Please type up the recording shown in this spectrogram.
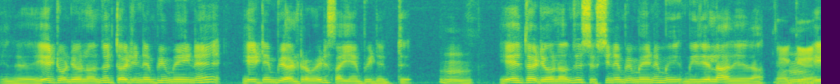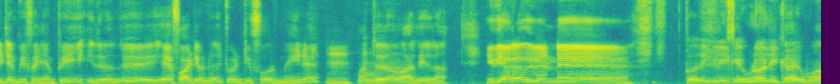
இந்த ஏ டுவெண்ட்டி ஒனில் வந்து thirteen MP main eight MP ultra wide five MP depth ம். ஏ தேர்ட்டி ஒனில் வந்து சிக்ஸ்டீன் எம்பி மெயின் மீதியெல்லாம் அதே தான் எயிட் எம்பி ஃபைவ் எம்பி இது வந்து ஏ ஃபார்ட்டி ஒன் வந்து டுவெண்ட்டி ஃபோர் மெயின் மற்றதும் அதே தான் இது யாராவது வேணே இப்போதைக்கு லீக் இவ்வளோ லீக் ஆகுமா?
